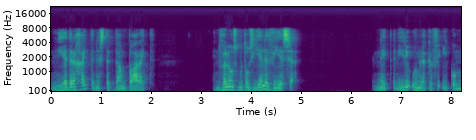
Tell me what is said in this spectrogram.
nederigheid en een stuk dankbaarheid. En wil ons met ons hele weese net in hierdie oomlikke vir u kom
